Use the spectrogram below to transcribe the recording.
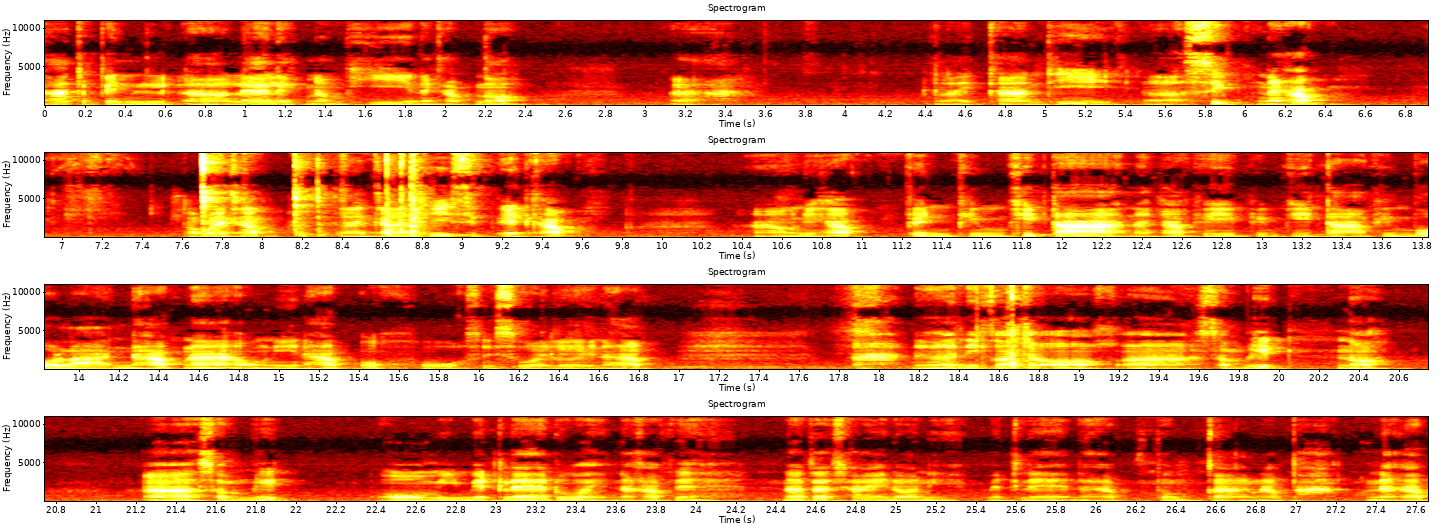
น่าจะเป็นแร่เหล็กน้ำพีนะครับเนาะรายการที่สิบนะครับ ต่อไปครับ รายการที่สิบเอ็ดครับ เอานี้ครับเป็นพิมพ์ขี้ตานะครับพี่พิมพ์ขี้ตาพิมพ์โบราณนะครับนะองค์นี้นะครับโอ้โหสวยๆเลยนะครับเนื้อนี่ก็จะออกอ่าสำริดเนาะอ่าสำริดโอ้มีเม็ดแร่ด้วยนะครับเนี่ยน่าจะใช่เนาะนี่เม็ดแร่นะครับ ตรงกลางหน้าผากนะครับ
